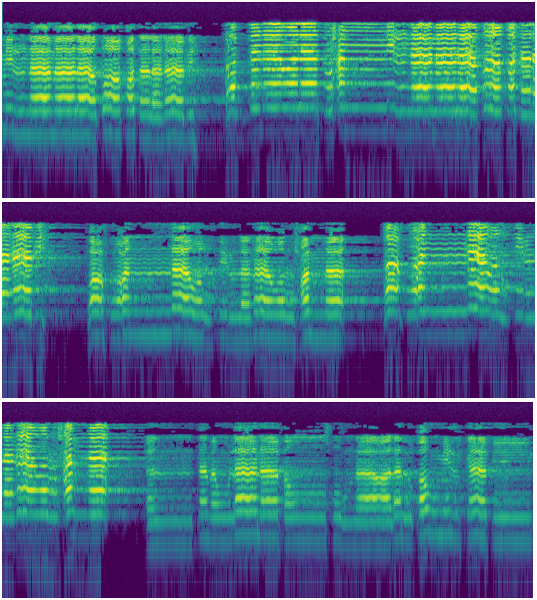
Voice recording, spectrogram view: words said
حملنا ما لا طاقة لنا به. الكافرين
